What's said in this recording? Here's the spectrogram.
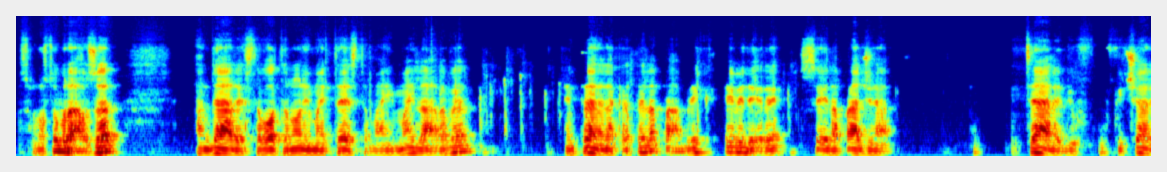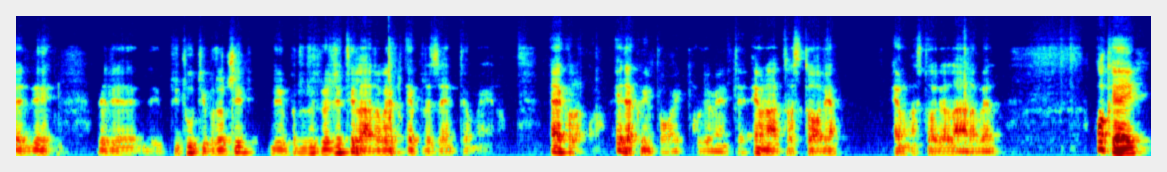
sul nostro browser, andare stavolta non in MyTest ma in MyLaravel, entrare nella cartella public e vedere se la pagina iniziale di ufficiale di, di, tutti i progetti, di tutti i progetti Laravel è presente o meno. Eccola qua. E da qui in poi, ovviamente, è un'altra storia è una storia Laravel. Ok,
